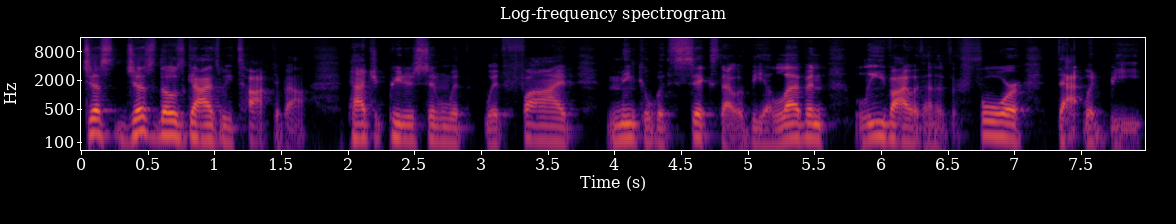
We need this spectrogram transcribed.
just just those guys we talked about. Patrick Peterson with with five, Minkah with six, that would be 11. Levi with another four, that would be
